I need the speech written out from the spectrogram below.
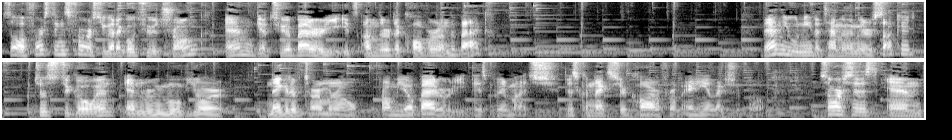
So first things first, you gotta go to your trunk and get to your battery. It's under the cover on the back. Then you will need a 10mm socket just to go in and remove your negative terminal from your battery. This pretty much disconnects your car from any electrical sources and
